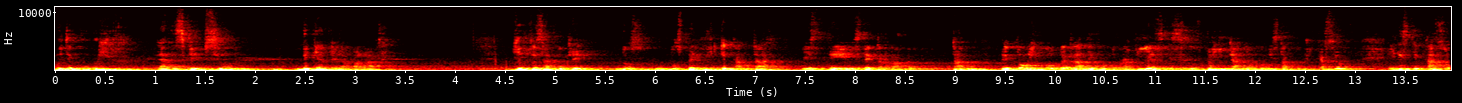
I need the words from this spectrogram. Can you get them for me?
puede cubrir la descripción mediante la palabra. Y esto es algo que nos, permite captar este, este trabajo tan pletórico, ¿verdad?, de fotografías que se nos brindan con esta publicación. En este caso,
